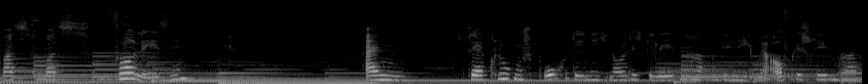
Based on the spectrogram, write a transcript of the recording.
was, was vorlesen. Einen sehr klugen Spruch, den ich neulich gelesen habe und den ich mir aufgeschrieben habe.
